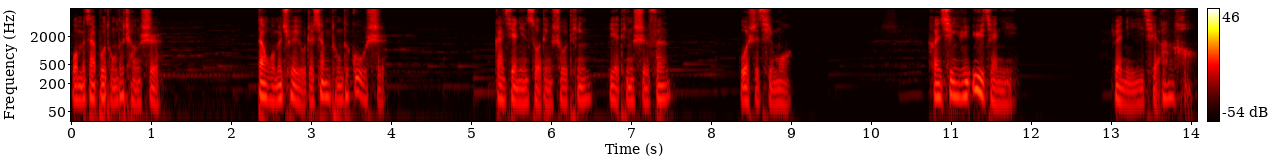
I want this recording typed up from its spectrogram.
我们在不同的城市，但我们却有着相同的故事。感谢您锁定收听夜听时分，我是齐墨。很幸运遇见你，愿你一切安好，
